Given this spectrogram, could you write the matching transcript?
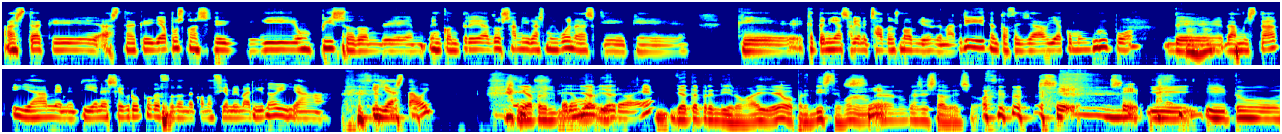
Hasta que, hasta que ya pues conseguí un piso donde encontré a dos amigas muy buenas que, que, que, que, tenían, se habían echado dos novios de Madrid, entonces ya había como un grupo de, de, amistad y ya me metí en ese grupo que fue donde conocí a mi marido y ya, y ya hasta hoy. Ya, ¿eh? ya, te aprendieron ahí, ¿eh? O aprendiste. Bueno, nunca, se sabe eso. Sí, sí. Y, y, tu,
